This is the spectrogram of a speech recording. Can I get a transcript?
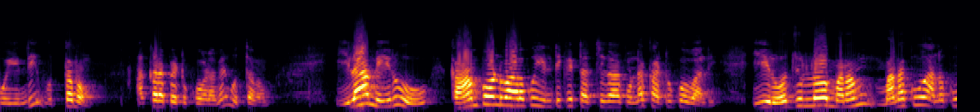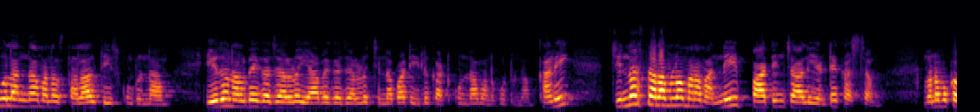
పోయింది ఉత్తమం. అక్కడ పెట్టుకోవడమే ఉత్తమం. ఇలా మీరు కాంపౌండ్ వాళ్ళకు ఇంటికి టచ్ కాకుండా కట్టుకోవాలి. ఈ రోజుల్లో మనం మనకు అనుకూలంగా మనం స్థలాలు తీసుకుంటున్నాం. ఏదో నలభై గజాలలో యాభై గజాలలో చిన్నపాటి ఇల్లు కట్టుకుందాం అనుకుంటున్నాం. కానీ చిన్న స్థలంలో మనం అన్నీ పాటించాలి అంటే కష్టం. మనం ఒక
